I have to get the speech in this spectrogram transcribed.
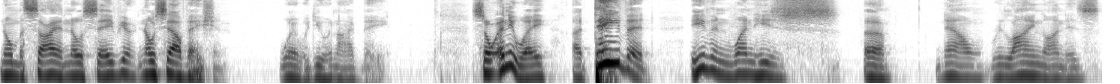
No Messiah, no Savior, no salvation. Where would you and I be? So, anyway, uh, David, even when he's uh, now relying on his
